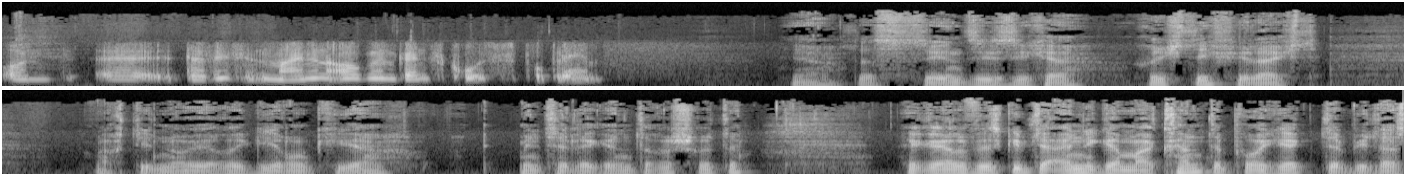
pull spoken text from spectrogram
Und äh, das ist in meinen Augen ein ganz großes Problem. Ja, das sehen Sie sicher richtig. Vielleicht macht die neue Regierung hier intelligentere Schritte. Herr Gerloff, es gibt ja einige markante Projekte, wie das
